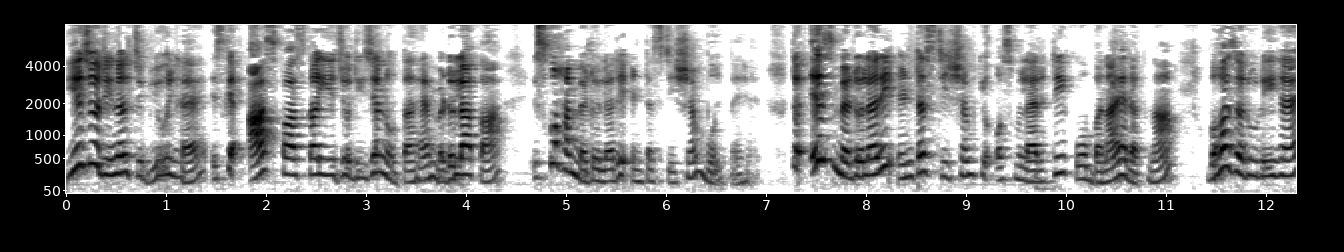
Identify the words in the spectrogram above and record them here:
ये जो रीनल ट्रिब्यूल है, इसके आसपास का ये जो रीजन होता है मेडुला का इसको हम मेडुलरी इंटस्टिशियम बोलते हैं। तो इस मेडुलरी इंटस्टिशियम की ऑस्मोलैरिटी को बनाए रखना बहुत ज़रूरी है।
